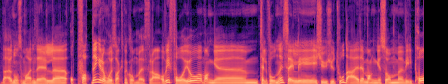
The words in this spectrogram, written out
Det er jo noen som har en del eh, oppfatninger om hvor sakene kommer fra. Og vi får jo mange mm, telefoner, selv i 2022. Det er mange som vil på.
